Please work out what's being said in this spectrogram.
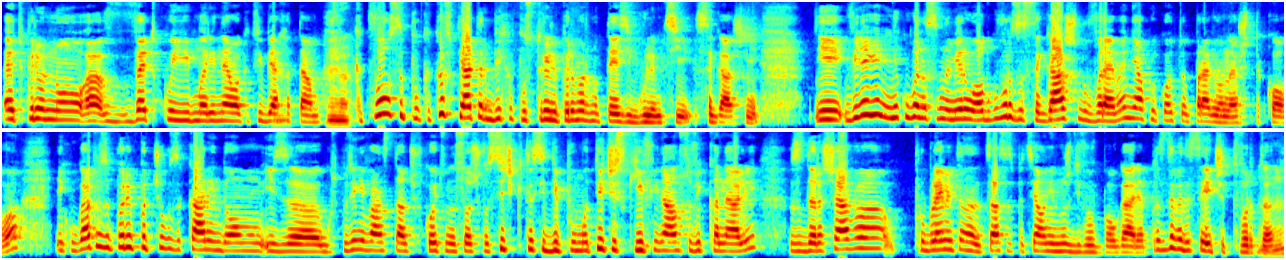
ето, примерно, Ветко и Маринела, какви бяха там. Не. Какво са, по какъв театър биха построили, примерно, тези големци сегашни? И винаги никога не съм намирала отговор за сегашно време, някой, който е правил нещо такова. И когато за първи път чух за Карин Дом и за господин Иван Станчев, който насочва всичките си дипломатически и финансови канали, за да решава проблемите на деца с специални нужди в България през 94-та, mm-hmm.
